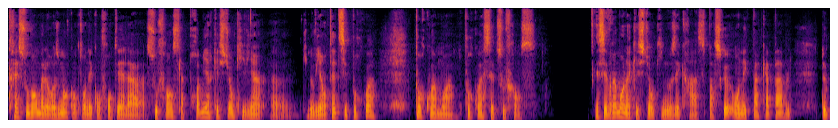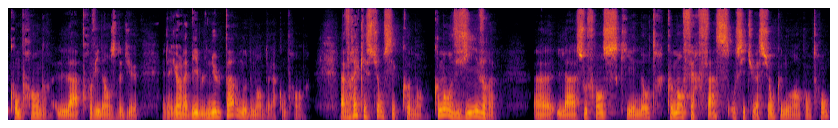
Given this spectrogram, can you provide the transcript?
très souvent, malheureusement, quand on est confronté à la souffrance, la première question qui vient, euh, qui nous vient en tête, c'est pourquoi? Pourquoi moi? Pourquoi cette souffrance? Et c'est vraiment la question qui nous écrase, parce qu'on n'est pas capable de comprendre la providence de Dieu. Et d'ailleurs, la Bible, nulle part, nous demande de la comprendre. La vraie question, c'est comment? Comment vivre euh, la souffrance qui est nôtre? Comment faire face aux situations que nous rencontrons?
